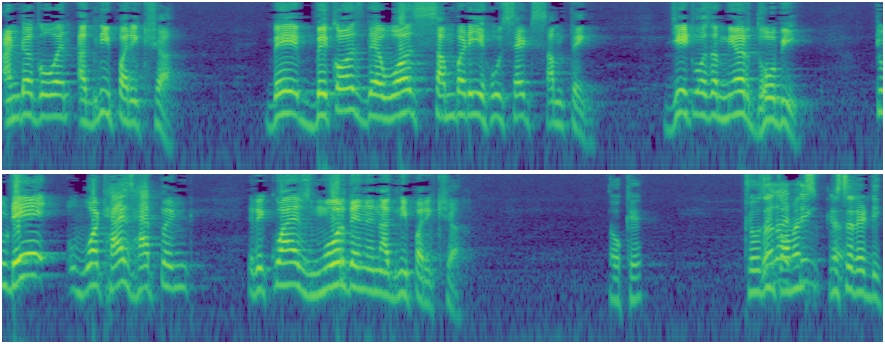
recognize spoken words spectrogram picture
undergo an Agni Pariksha because there was somebody who said something. It was a mere dhobi. Today, what has happened requires more than an Agni Pariksha. Okay. Closing Well, comments, think, uh, Mr. Reddy.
